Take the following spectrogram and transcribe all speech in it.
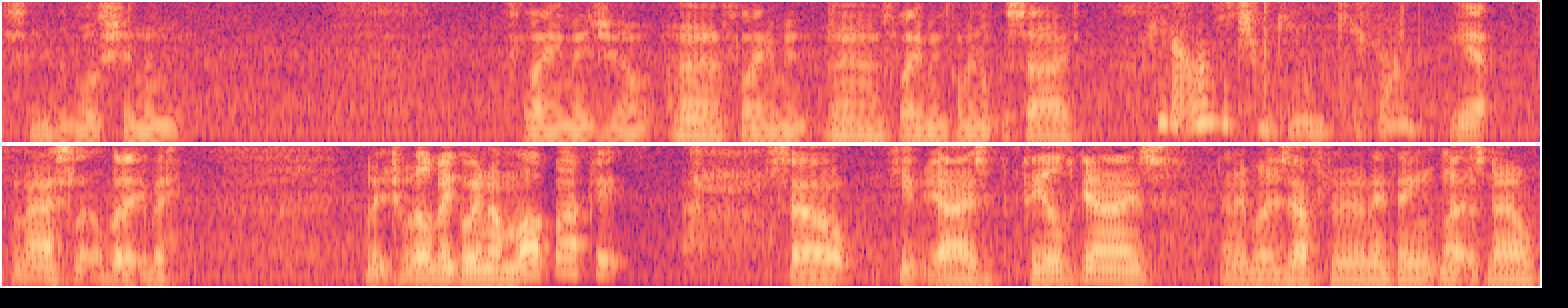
See the blushing and flamage, uh, flaming, uh, flaming coming up the side. see, that one's a chunky monkey as well. Yep, nice little baby. Which will be going on Morph Market. So keep your eyes peeled, guys. Anybody's after anything, let us know.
